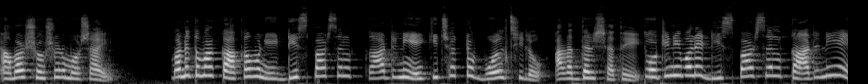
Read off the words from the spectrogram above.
আমার শ্বশুর মশাই মানে তোমার কাকামণি ডিসপার্সেল কার্ড নিয়ে কিছু একটা বলছিল আরাধ্যার সাথে। তটিনী বলে ডিসপার্সেল কার্ড নিয়ে?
